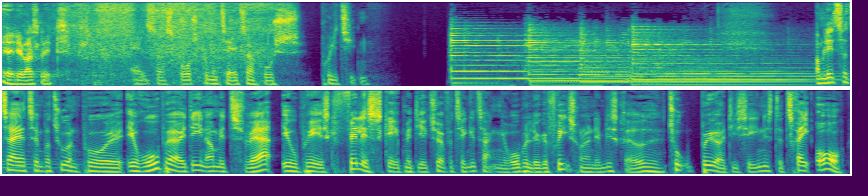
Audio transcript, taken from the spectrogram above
Øh, det var så lidt. Altså sportskommentator hos Politiken. Om lidt så tager jeg temperaturen på øh, Europa og ideen om et tvær-europæisk fællesskab med direktør for Tænketanken Europa, Lykke Friis. Hun har nemlig skrevet øh, to bøger de seneste tre år.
